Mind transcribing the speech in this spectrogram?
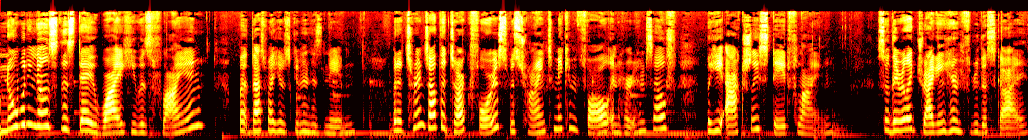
Nobody knows to this day why he was flying, but that's why he was given his name. But it turns out the Dark Forest was trying to make him fall and hurt himself, but he actually stayed flying. So they were like dragging him through the sky.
